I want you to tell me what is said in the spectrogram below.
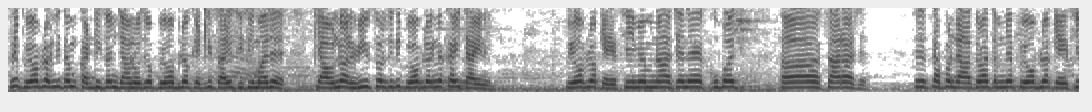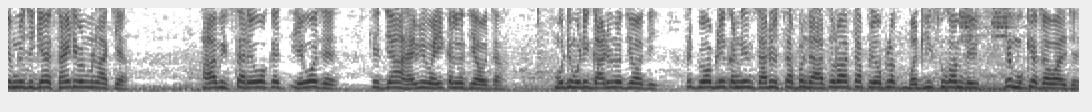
અને પેવા બ્લોકની તમે કન્ડિશન જાણો છો પેવા બ્લોક એટલી સારી સ્થિતિમાં છે કે આવનાર વીસ વર્ષ સુધી પેવા બ્લોકને કંઈ થાય નહીં. પેવા બ્લોક એસી એમએમના છે ને ખૂબ જ સારા છે. તે છતાં પણ રાતોરાત તમને પ્યો બ્લોક એસી એમની જગ્યાએ સાઠ એમએમમાં નાખ્યા. આ વિસ્તાર એવો કે, એવો છે કે જ્યાં હેવી વ્હીકલ નથી આવતા. મોટી મોટી ગાડીઓ નથી આવતી. બ્લોકની કન્ડિશન સારી હતા પણ રાતોરાત આ પેવા બ્લોક બદલી શું કામ થયું? એ મુખ્ય સવાલ છે.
